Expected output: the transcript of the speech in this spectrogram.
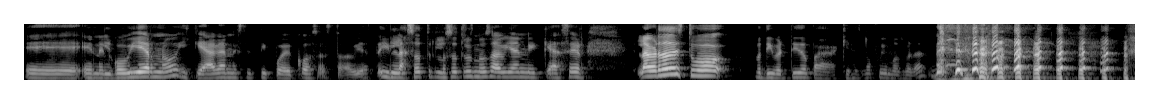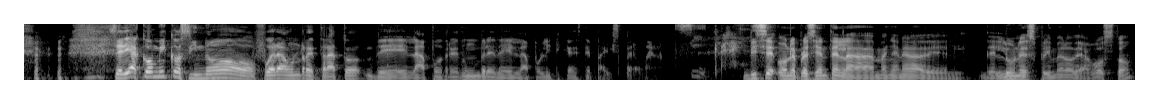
eh, en el gobierno y que hagan este tipo de cosas todavía. Y las otras, los otros no sabían ni qué hacer. La verdad estuvo divertido para quienes no fuimos, ¿verdad? Sería cómico si no fuera un retrato de la podredumbre de la política de este país, pero bueno. Sí, caray. Dice, bueno, el presidente en la mañanera del, del lunes primero de agosto,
